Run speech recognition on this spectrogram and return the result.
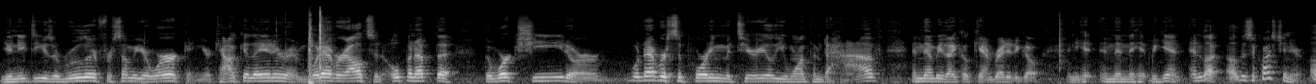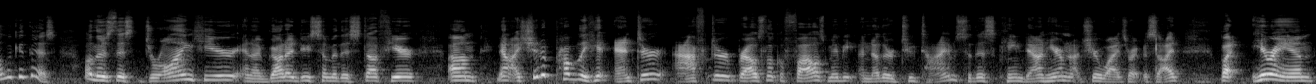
you need to use a ruler for some of your work and your calculator and whatever else and open up the, the worksheet or whatever supporting material you want them to have and then be like okay i'm ready to go. And you hit and then they hit begin. And look oh there's a question here. Oh look at this. Oh there's this drawing here and i've got to do some of this stuff here. Um, now i should have probably hit enter after browse local files maybe another two times so this came down here. I'm not sure why it's right beside. But here i am.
